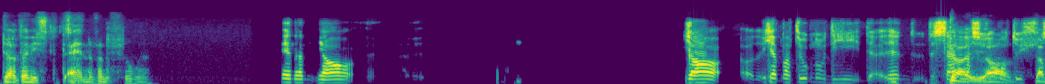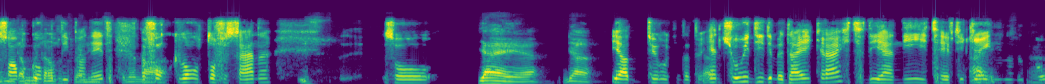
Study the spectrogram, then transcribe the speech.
Ja, dan is het het einde van de film, hè. en dan, ja... Ja, je hebt natuurlijk nog die... De, de, scène dat ze allemaal terug samenkomen op die planeet. Dat vond ik wel een toffe scène. Zo... Ja, ja, ja. ja. Ja, tuurlijk. Dat... En Chewie die de medaille krijgt, die hij niet heeft gekregen. Ah, Ah,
